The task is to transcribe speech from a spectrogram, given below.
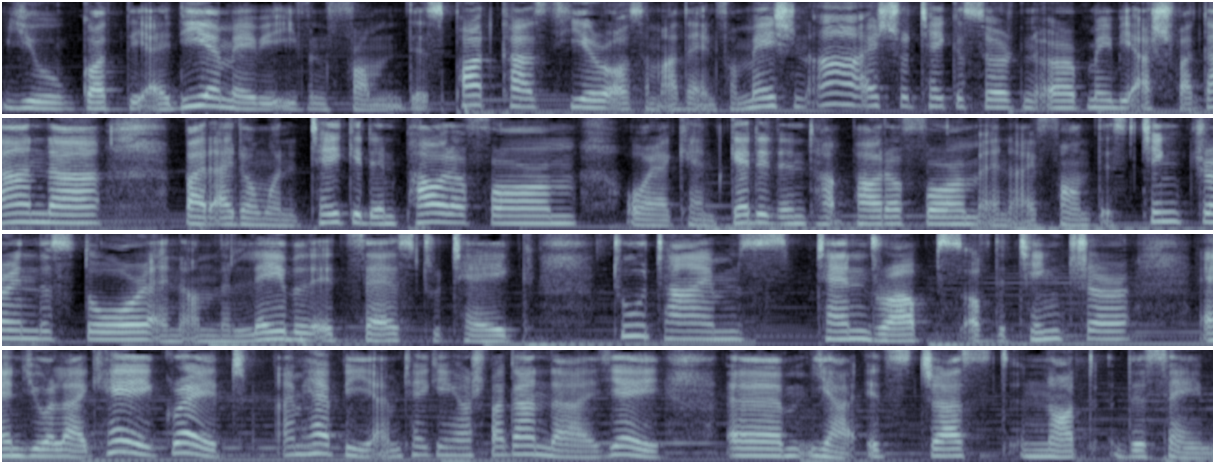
you got the idea, maybe even from this podcast here or some other information. Ah, I should take a certain herb, maybe ashwagandha, but I don't want to take it in powder form or I can't get it in powder form. And I found this tincture in the store, and on the label it says to take two times 10 drops of the tincture and you're like hey great i'm happy i'm taking ashwagandha yay. Um, yeah it's just not the same.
